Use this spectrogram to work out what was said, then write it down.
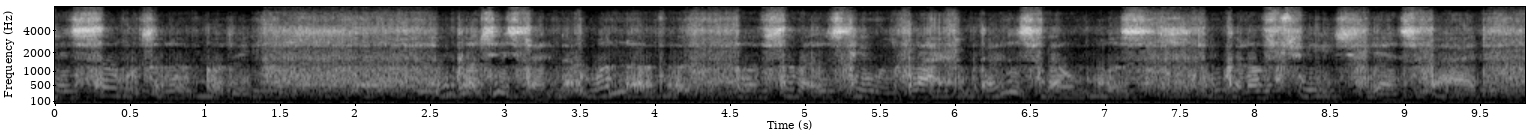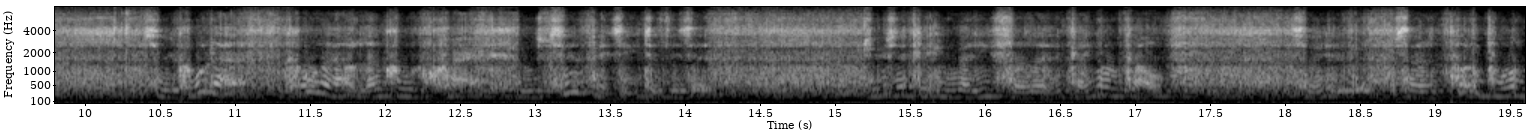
contains salts on her body. We got that one of of some of the skin was black, and then the smell was and got off cheese. Yes, bad. So we called out called out local crack, who was too busy to visit. Jews are getting ready for the game of golf. So, so the upon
